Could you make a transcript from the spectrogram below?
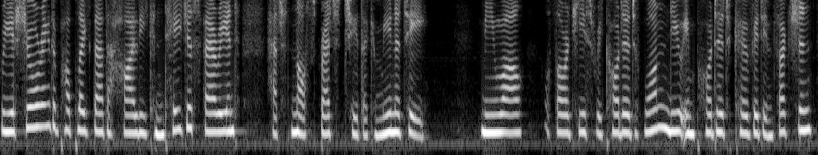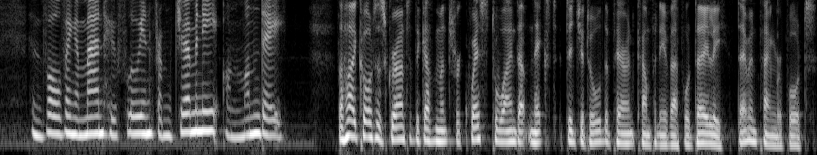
reassuring the public that the highly contagious variant had not spread to the community. Meanwhile, authorities recorded one new imported COVID infection involving a man who flew in from Germany on Monday. The High Court has granted the government's request to wind up Next Digital, the parent company of Apple Daily. Damon Pang reports.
